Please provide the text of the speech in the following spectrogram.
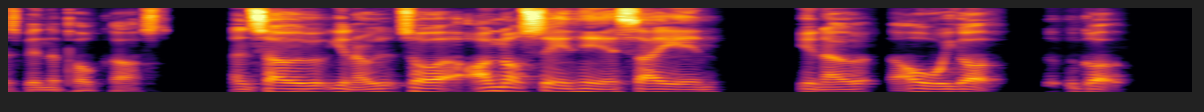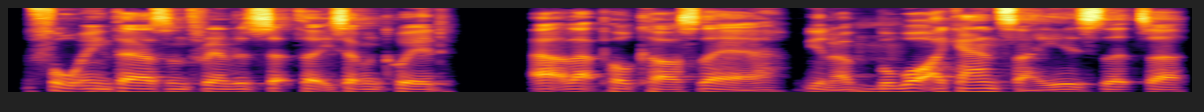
has been the podcast. And so you know, so I'm not sitting here saying you know, oh, we got we got fourteen thousand three hundred thirty-seven quid out of that podcast there. You know, but Mhm. what I can say is that uh,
